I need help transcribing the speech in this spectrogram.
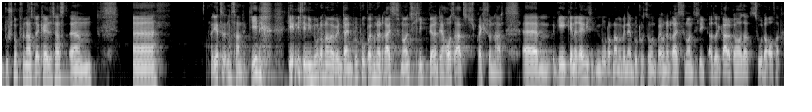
du Schnupfen hast, du erkältet hast, ähm, äh, jetzt ist interessant, geh, geh, nicht in die Notaufnahme, wenn dein Blutdruck bei 130 zu 90 liegt, während der Hausarzt Sprechstunde hat. Ähm, geh generell nicht in die Notaufnahme, wenn dein Blutdruck bei 130 zu 90 liegt, also egal, ob der Hausarzt zu oder auf hat.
